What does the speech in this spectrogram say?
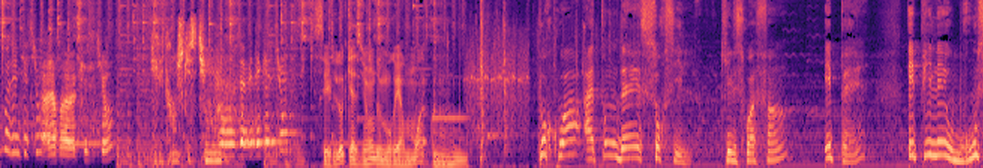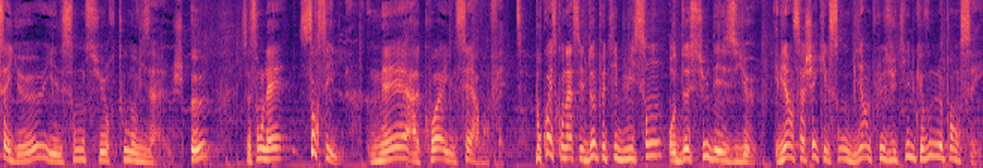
vous poser une question Alors, euh, question Quelle étrange question. Vous avez des questions? C'est l'occasion de mourir moins. Pourquoi a-t-on des sourcils? Qu'ils soient fins, épais, épilés ou broussailleux, ils sont sur tous nos visages. Eux, ce sont les sourcils. Mais à quoi ils servent en fait? Pourquoi est-ce qu'on a ces deux petits buissons au-dessus des yeux? Eh bien, sachez qu'ils sont bien plus utiles que vous ne le pensez.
